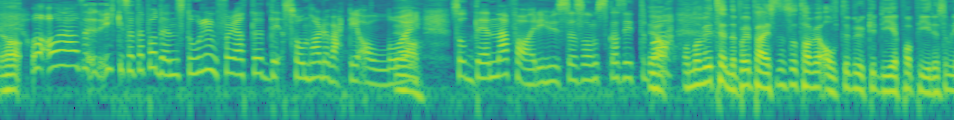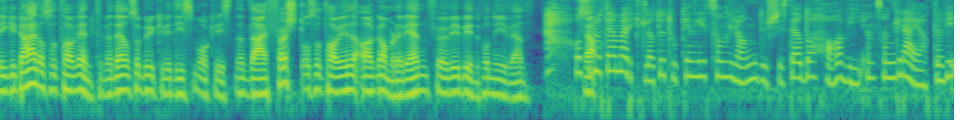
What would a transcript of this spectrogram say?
ja. Og, og ja, ikke sett deg på den stolen, for sånn har det vært i alle år. Ja. Så den er far i huset som skal sitte på. Ja, og når vi tenner på i peisen, så tar vi alltid bruker de papiret som ligger der, og så tar vi venter med det, og så bruker vi de småkvistene der først, og så tar vi av gamleveden før vi begynner på nyveden. Og så Ja. lot jeg merke til at du tok en litt sånn lang dusj i sted, og da har vi en sånn greie at vi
